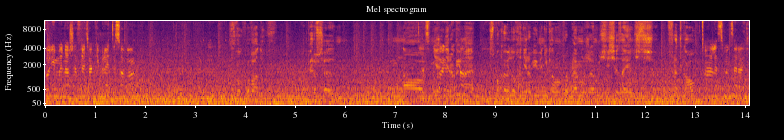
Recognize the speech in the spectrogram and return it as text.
wolimy nasze fleciaki brać ze sobą. Z dwóch powodów. Po pierwsze, nie, nie ducha. robimy spokoju ducha, nie robimy nikomu problemu, że musi się zająć fretką. Ale słońce razi.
